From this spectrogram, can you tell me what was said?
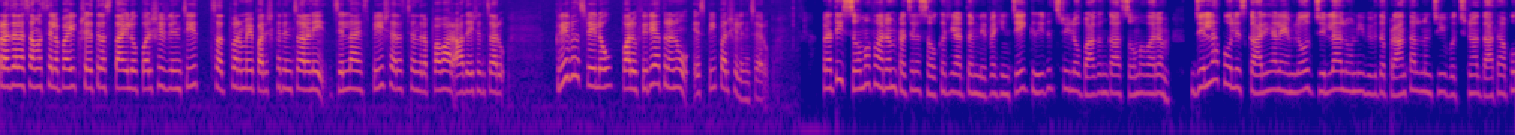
ప్రజల సమస్యలపై క్షేత్రస్థాయిలో పరిశీలించి సత్వరమే పరిష్కరించాలని జిల్లా ఎస్పీ శరత్చంద్ర పవార్ ఆదేశించారు. గ్రీవెన్స్ డేలో పలు ఫిర్యాదులను ఎస్పీ పరిశీలించారు. ప్రతి సోమవారం ప్రజల సౌకర్యార్థం నిర్వహించే గ్రీవెన్స్ డేలో భాగంగా సోమవారం జిల్లా పోలీస్ కార్యాలయంలో జిల్లాలోని వివిధ ప్రాంతాల నుంచి వచ్చిన దాదాపు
